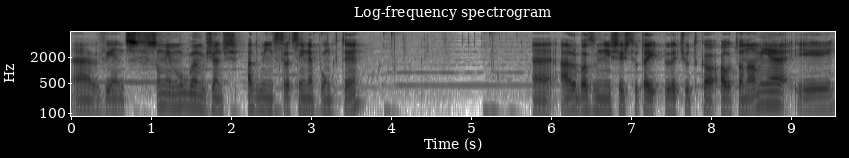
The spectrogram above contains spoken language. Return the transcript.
E, więc w sumie mógłbym wziąć administracyjne punkty. E, albo zmniejszyć tutaj leciutko autonomię i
